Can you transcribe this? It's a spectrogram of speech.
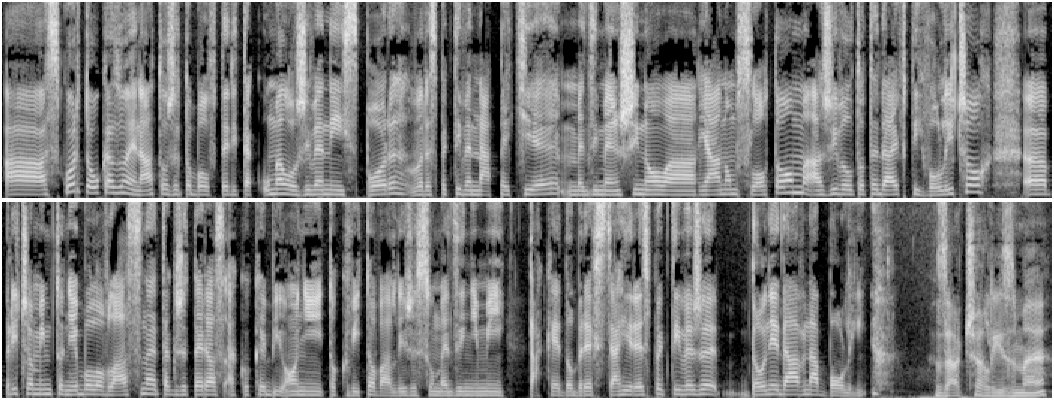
A skôr to ukazuje na to, že to bol vtedy tak umelo živený spor, respektíve napätie medzi menš Menšinou a Jánom Slotom a živil to teda aj v tých voličoch, e, pričom im to nebolo vlastné, takže teraz ako keby oni to kvitovali, že sú medzi nimi také dobré vzťahy, respektíve, že donedávna boli. Začali sme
